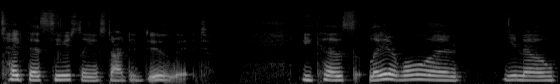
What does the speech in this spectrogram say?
take that seriously and start to do it. Because later on, you know,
